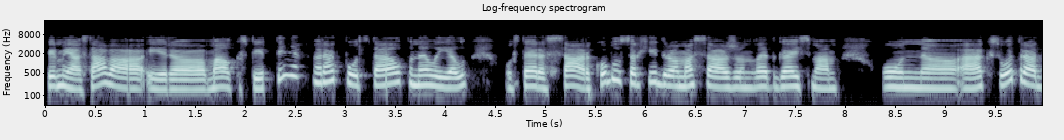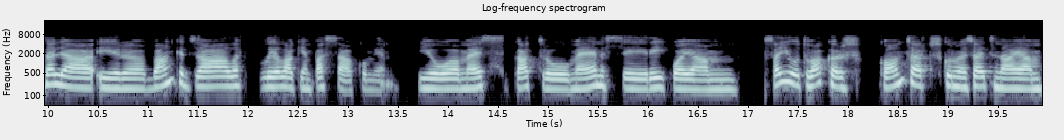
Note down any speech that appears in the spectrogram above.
Pirmajā stāvā ir malkas pirtiņa ar atpūtas telpu nelielu, uz terases sāra kublis ar hidromasāžu un led gaismām. Un ēkas otrā daļā ir banketzāle lielākiem pasākumiem jo mēs katru mēnesi rīkojām sajūtu vakarus, koncertus, kur mēs aicinājām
